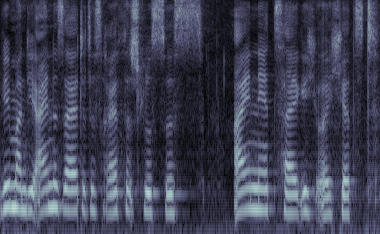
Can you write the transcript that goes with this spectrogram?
wie man die eine Seite des Reißverschlusses einnäht, zeige ich euch jetzt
